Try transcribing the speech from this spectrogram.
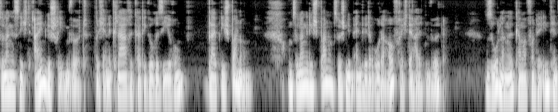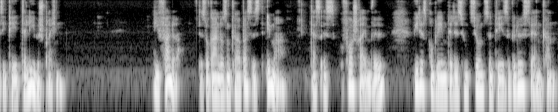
solange es nicht eingeschrieben wird durch eine klare Kategorisierung, bleibt die Spannung. Und solange die Spannung zwischen dem Entweder oder aufrechterhalten wird, solange kann man von der Intensität der Liebe sprechen. Die Falle des organlosen Körpers ist immer, dass es vorschreiben will, wie das Problem der Disjunktionssynthese gelöst werden kann.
